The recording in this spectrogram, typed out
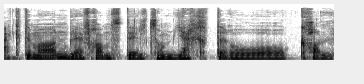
Ektemannen ble framstilt som hjerterå og kald.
